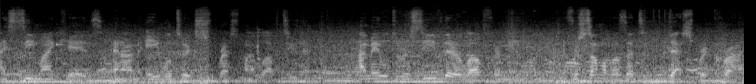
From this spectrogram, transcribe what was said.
I see my kids and I'm able to express my love to them. I'm able to receive their love for me. And for some of us, that's a desperate cry.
